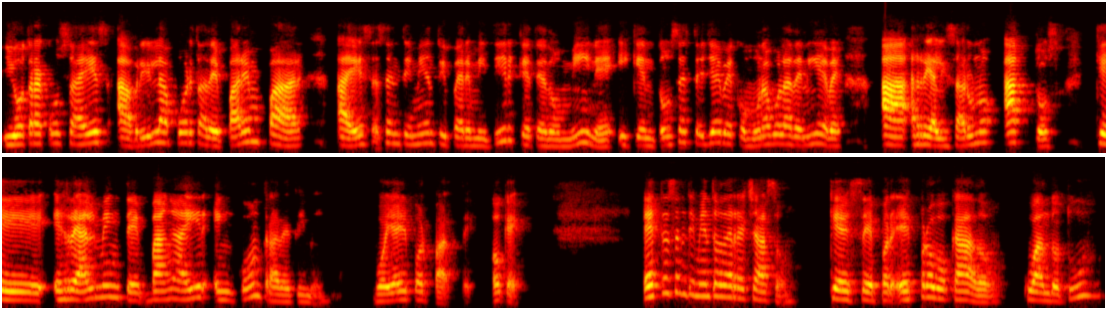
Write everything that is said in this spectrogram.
Y otra cosa es abrir la puerta de par en par a ese sentimiento y permitir que te domine y que entonces te lleve como una bola de nieve a realizar unos actos que realmente van a ir en contra de ti mismo. Voy a ir por parte. Ok. Este sentimiento de rechazo que se es provocado cuando tú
